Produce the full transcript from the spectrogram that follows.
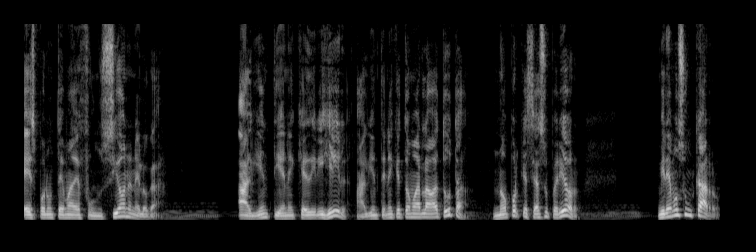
es por un tema de función en el hogar. Alguien tiene que dirigir, alguien tiene que tomar la batuta, no porque sea superior. Miremos un carro.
